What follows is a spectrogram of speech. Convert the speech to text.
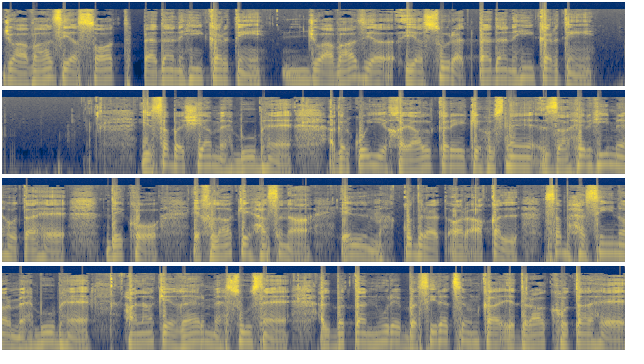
جو آواز یا صوت پیدا نہیں کرتی، جو آواز یا یا صورت پیدا نہیں کرتی۔ یہ سب اشیاء محبوب ہیں۔ اگر کوئی یہ خیال کرے کہ حسن ظاہر ہی میں ہوتا ہے، دیکھو، اخلاق حسنا علم، قدرت اور عقل سب حسین اور محبوب ہیں، حالانکہ غیر محسوس ہیں۔ البتہ نور بصیرت سے ان کا ادراک ہوتا ہے۔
